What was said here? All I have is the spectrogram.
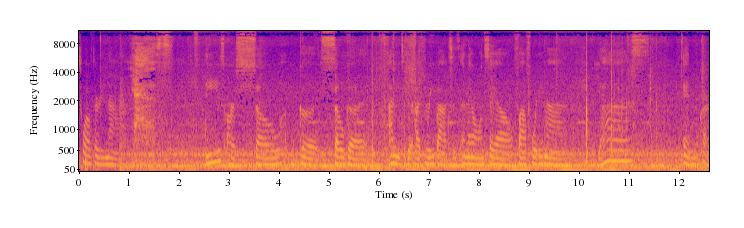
$12.39. Yes! These are so good, so good. I need to get like three boxes and they're on sale, $5.49. Yes! And okay,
